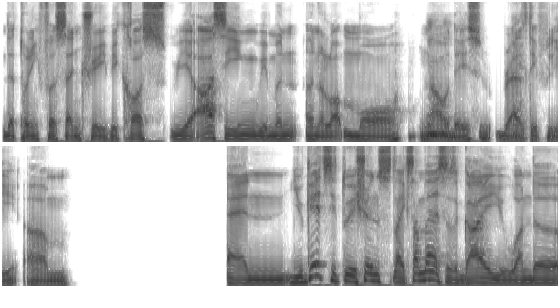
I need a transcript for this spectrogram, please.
the 21st century because we are seeing women earn a lot more nowadays, relatively. Um, and you get situations like sometimes as a guy you wonder,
